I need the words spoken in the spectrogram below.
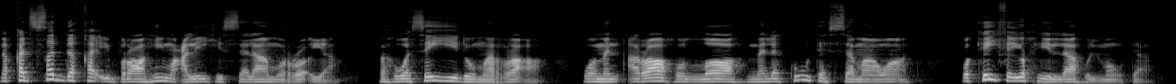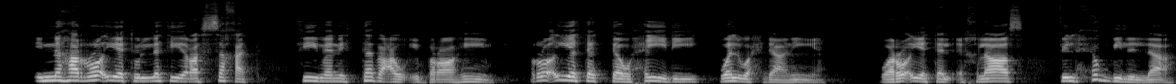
لقد صدق إبراهيم عليه السلام الرؤيا فهو سيد من رأى ومن أراه الله ملكوت السماوات وكيف يحيي الله الموتى. إنها الرؤية التي رسخت في من اتبعوا إبراهيم رؤية التوحيد والوحدانية ورؤية الإخلاص في الحب لله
